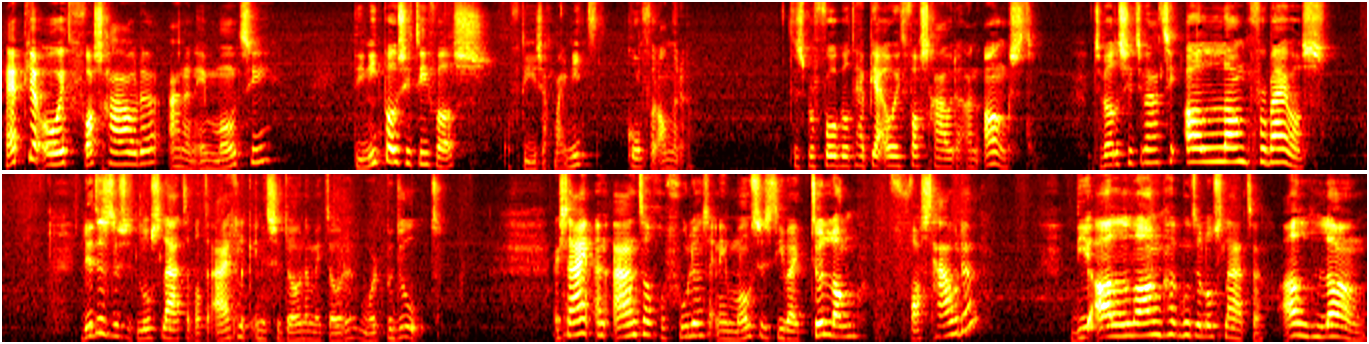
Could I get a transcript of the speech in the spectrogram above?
Heb je ooit vastgehouden aan een emotie die niet positief was die je zeg maar niet kon veranderen? Dus bijvoorbeeld heb jij ooit vastgehouden aan angst, terwijl de situatie al lang voorbij was. Dit is dus het loslaten wat er eigenlijk in de Sedona-methode wordt bedoeld. Er zijn een aantal gevoelens en emoties die wij te lang vasthouden, die al lang had moeten loslaten. Al lang.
